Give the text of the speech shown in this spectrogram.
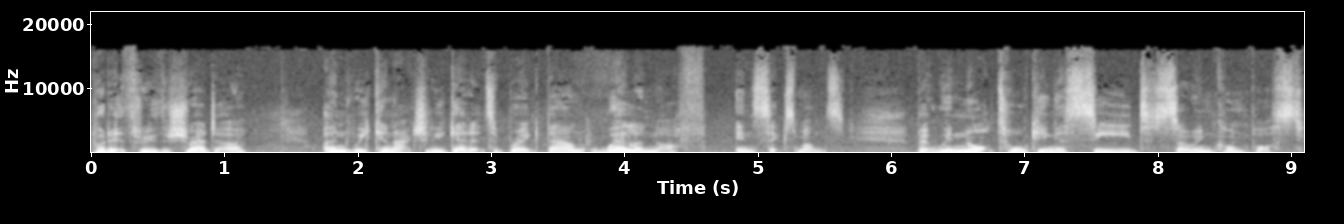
put it through the shredder, and we can actually get it to break down well enough in six months. But we're not talking a seed sowing compost.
